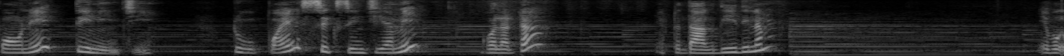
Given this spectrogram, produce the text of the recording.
পৌনে তিন inch. Two point six inch আমি গলাটা একটা দাগ দিয়ে দিলাম। এবং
